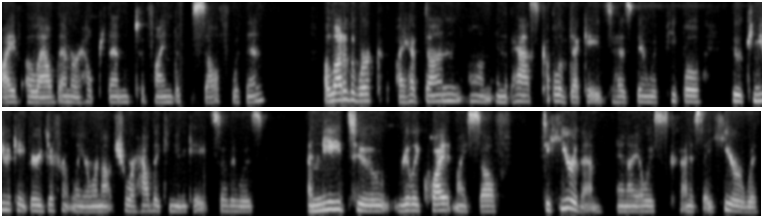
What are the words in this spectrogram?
I've allowed them or helped them to find themselves within. A lot of the work I have done um, in the past couple of decades has been with people who communicate very differently or we're not sure how they communicate. So there was a need to really quiet myself to hear them. And I always kind of say hear with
